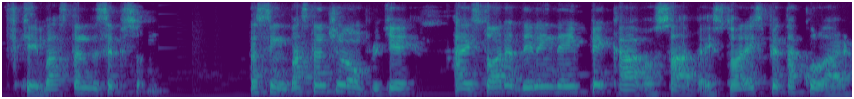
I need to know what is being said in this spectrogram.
Fiquei Sim. bastante decepcionado. Assim, bastante não, porque a história dele ainda é impecável, sabe? A história é espetacular.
